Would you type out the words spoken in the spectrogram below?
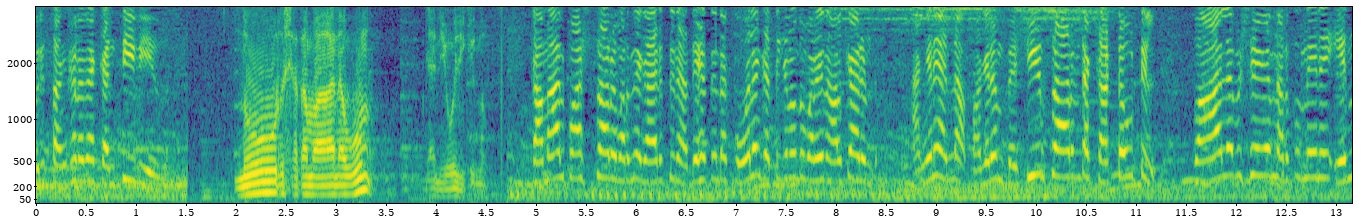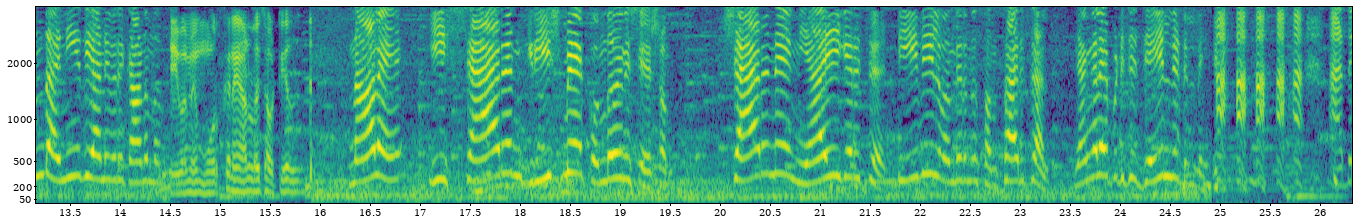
ഒരു സംഘടന കൺസീവ് ചെയ്തത് നൂറ് ശതമാനവും ഞാൻ യോജിക്കുന്നു. കമാൽ പാഷ സാർ പറഞ്ഞ കാര്യത്തിന് അദ്ദേഹത്തിന്റെ കോലം കത്തിക്കണമെന്ന് പറയുന്ന ആൾക്കാരുണ്ട്. അങ്ങനെയല്ല പകരം ബഷീർ സാറിന്റെ കട്ടൌട്ടിൽ പാലഭിഷേകം നടത്തുന്നതിന് എന്ത് അനീതിയാണ് ഇവർ കാണുന്നത്? ദൈവമേ മൂർഖനെയാണല്ലോ ചവിട്ടിയത്. നാളെ ഈ ഷാരൻ ഗ്രീഷ്മയെ കൊന്നതിന് ശേഷം ഷാരനെ ന്യായീകരിച്ച് ടി വിയിൽ വന്നിരുന്ന് സംസാരിച്ചാൽ ഞങ്ങളെ പിടിച്ച് ജയിലിലിടില്ലേ അത്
